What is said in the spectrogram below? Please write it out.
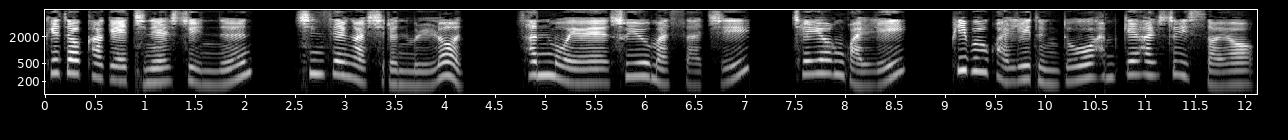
쾌적하게 지낼 수 있는 신생아실은 물론 산모의 수유 마사지, 체형 관리, 피부 관리 등도 함께 할 수 있어요.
